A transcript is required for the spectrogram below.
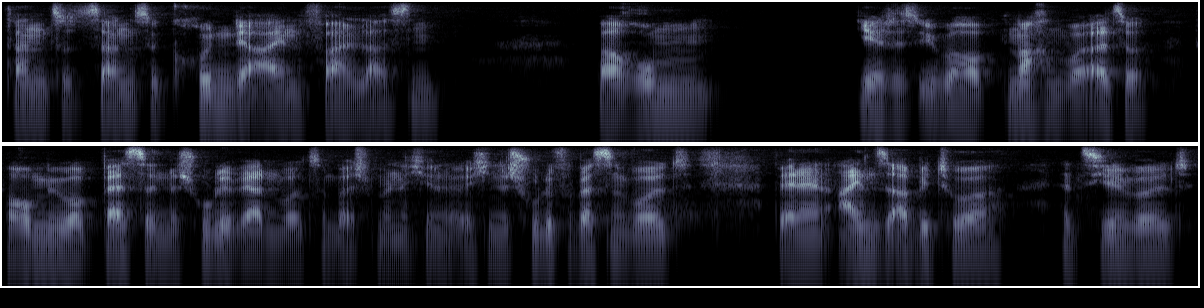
dann sozusagen so Gründe einfallen lassen, warum ihr das überhaupt machen wollt. Also warum ihr überhaupt besser in der Schule werden wollt. Zum Beispiel, wenn ihr euch in der Schule verbessern wollt, wenn ihr ein 1-Abitur erzielen wollt,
